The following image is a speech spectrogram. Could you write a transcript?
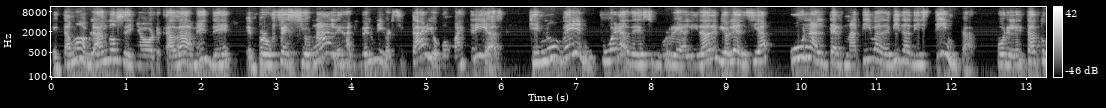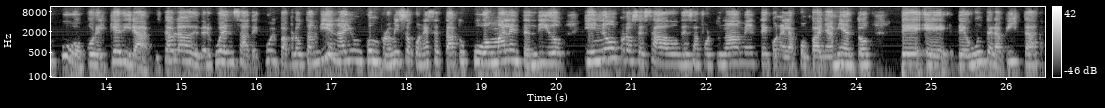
estamos hablando, señor Adames, de eh, profesionales a nivel universitario con maestrías que no ven fuera de su realidad de violencia una alternativa de vida distinta por el status quo, por el qué dirá. Usted hablaba de vergüenza, de culpa, pero también hay un compromiso con ese status quo mal entendido y no procesado, desafortunadamente, con el acompañamiento de, eh, de un terapista,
